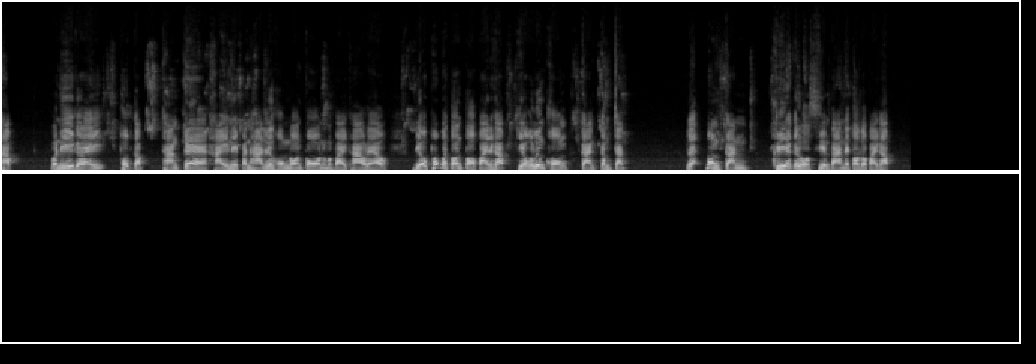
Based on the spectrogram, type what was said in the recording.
ครับวันนี้ก็ได้พบกับทางแก้ไขในปัญหาเรื่องของหนอนกอหนอนม้วนใบข้าวแล้ว เดี๋ยวพบกันตอนต่อไปนะครับ เกี่ยวกับเรื่องของการกำจัด และป้องกันเคลียร์กระโดดเสียมตาลในตอนต่อไปครับ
